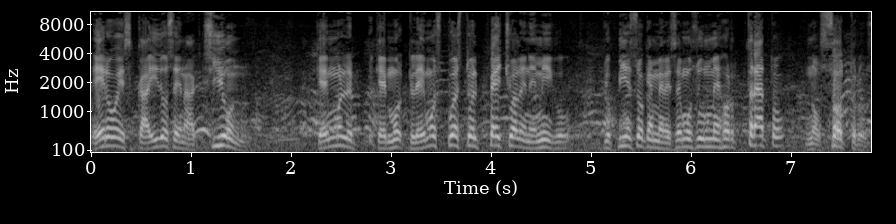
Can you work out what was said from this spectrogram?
héroes caídos en acción, que, le hemos puesto el pecho al enemigo, yo pienso que merecemos un mejor trato nosotros,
